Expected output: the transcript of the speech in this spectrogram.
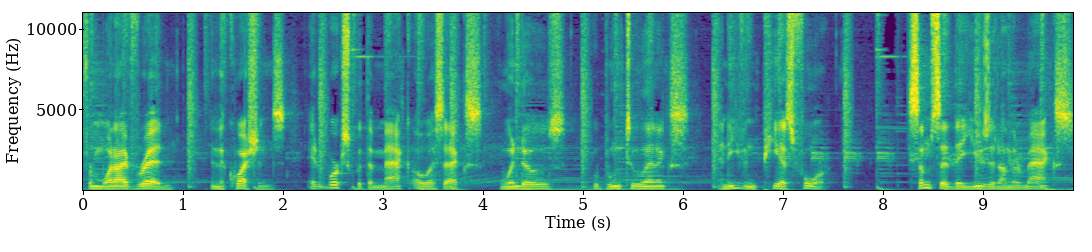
From what I've read in the questions, it works with the Mac OS X, Windows, Ubuntu Linux, and even PS4. Some said they use it on their Macs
